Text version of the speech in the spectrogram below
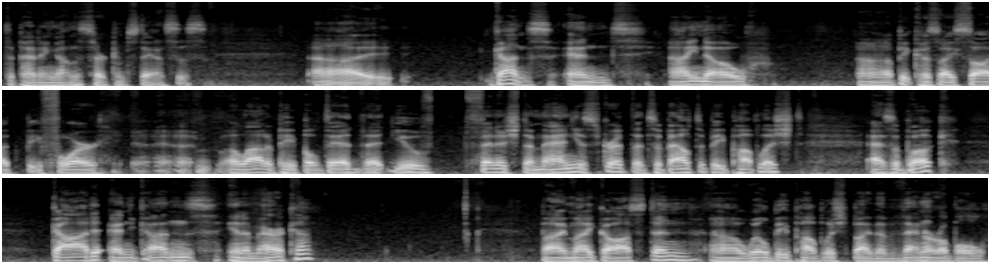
depending on the circumstances. Uh, guns. And I know uh, because I saw it before uh, a lot of people did, that you've finished a manuscript that's about to be published as a book, God and Guns in America, by Mike Austin, uh, will be published by the venerable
